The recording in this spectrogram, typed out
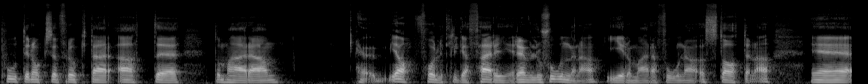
Putin också fruktar att eh, de här eh, ja, folkliga färgrevolutionerna i de här forna öststaterna eh,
